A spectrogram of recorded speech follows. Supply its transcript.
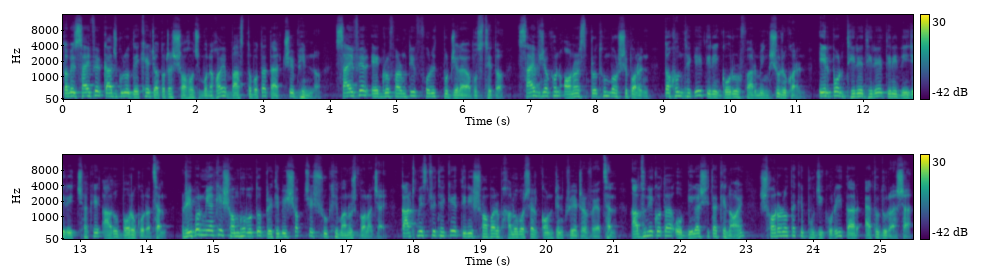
তবে সাইফের কাজগুলো দেখে যতটা সহজ মনে হয়, বাস্তবতা তার চেয়ে ভিন্ন। সাইফের এগ্রো ফার্মটি ফরিদপুর জেলায় অবস্থিত। সাইফ যখন অনার্স প্রথম বর্ষে পড়েন, তখন থেকেই তিনি গরুর ফার্মিং শুরু এরপর ধীরে ধীরে তিনি নিজের ইচ্ছাকে আরও বড় করেছেন। রিপন মিয়াকে সম্ভবত পৃথিবীর সবচেয়ে সুখী মানুষ বলা যায়। কাঠমিস্ত্রি থেকে তিনি সবার ভালোবাসার কন্টেন্ট ক্রিয়েটর হয়েছেন। আধুনিকতা ও বিলাসিতাকে নয়, সরলতাকে পুঁজি করেই তার এত দূর আসা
